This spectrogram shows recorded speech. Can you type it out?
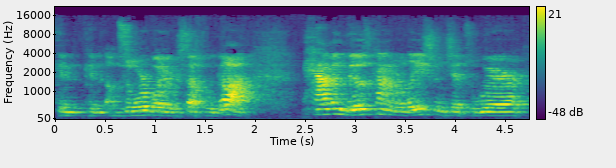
can can absorb whatever stuff we got. Having those kind of relationships where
